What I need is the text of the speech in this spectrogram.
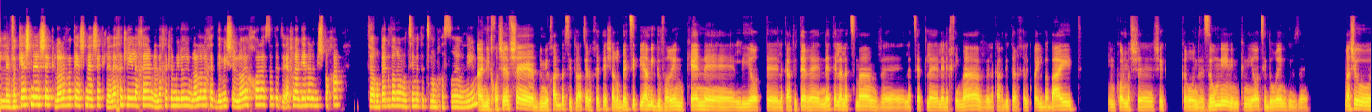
לבקש נשק, לא לבקש נשק, ללכת להילחם, ללכת למילואים, לא ללכת, גם מי שלא יכול לעשות את זה, איך להגן על המשפחה, והרבה גברים מוצאים את עצמם חסרי אונים. אני חושב שבמיוחד בסיטואציה הנוכחית יש הרבה ציפייה מגברים כן אה, להיות, אה, לקחת יותר אה, נטל על עצמם ולצאת ל- ללחימה ולקחת יותר חלק פעיל בבית, עם כל מה ש- שקראו לזה זומים, עם קניות, סידורים, כאילו זה משהו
